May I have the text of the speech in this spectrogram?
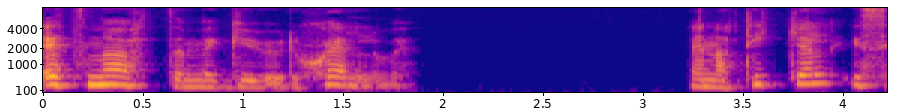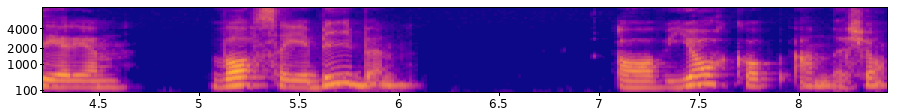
Ett möte med Gud själv. En artikel i serien Vad säger Bibeln? av Jakob Andersson.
